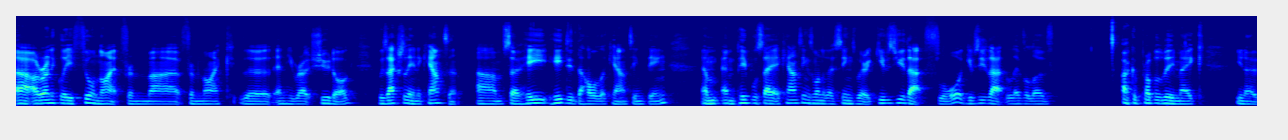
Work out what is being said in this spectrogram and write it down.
Uh, ironically, Phil Knight from uh, from Nike, the and he wrote Shoe Dog, was actually an accountant. Um, so he he did the whole accounting thing, and and people say accounting is one of those things where it gives you that floor, it gives you that level of, I could probably make you know,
